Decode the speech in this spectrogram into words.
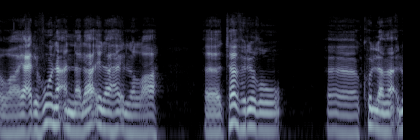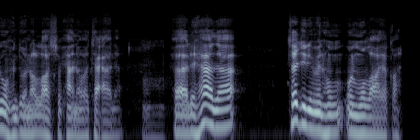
ويعرفون أن لا إله إلا الله تفرض كل مألوه دون الله سبحانه وتعالى فلهذا تجري منهم المضايقة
